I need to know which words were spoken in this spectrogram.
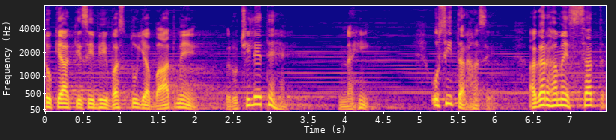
तो क्या किसी भी वस्तु या बात में रुचि लेते हैं? नहीं। उसी तरह से, अगर हमें सत,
